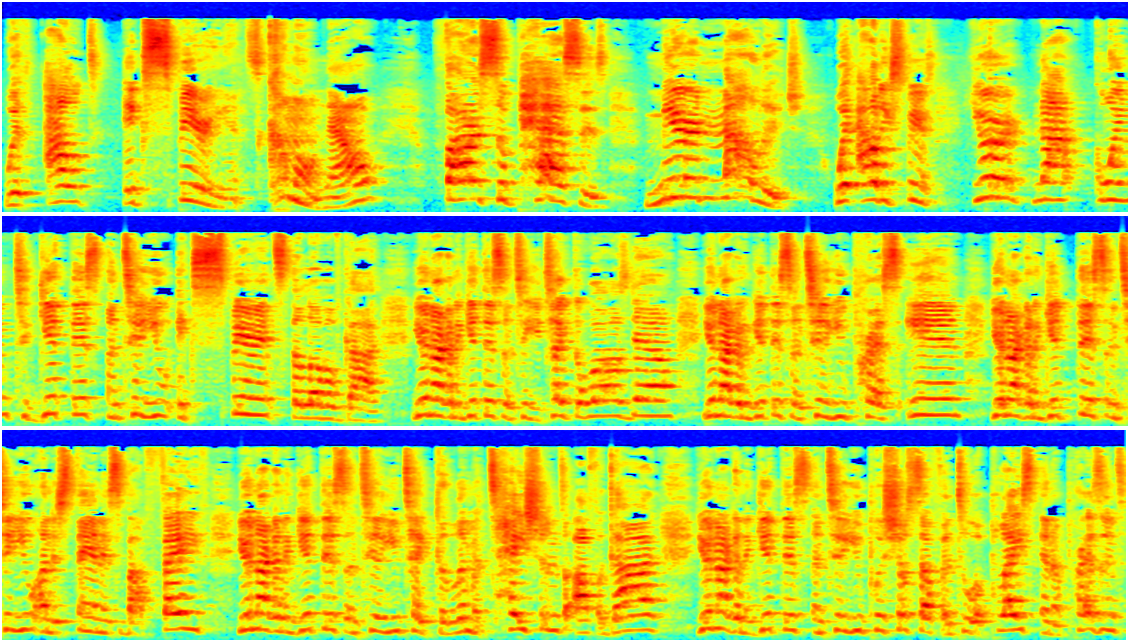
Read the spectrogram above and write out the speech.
without experience. Come on now. Far surpasses mere knowledge without experience. You're not going to get this until you experience the love of God. You're not going to get this until you take the walls down. You're not going to get this until you press in. You're not going to get this until you understand it's about faith. You're not going to get this until you take the limitations off of God. You're not going to get this until you push yourself into a place and a presence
